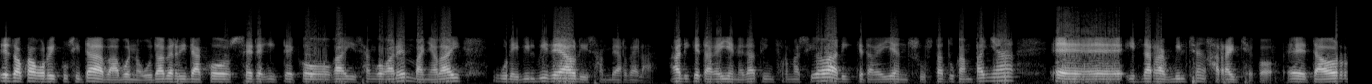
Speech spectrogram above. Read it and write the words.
ez daukago ikusita, ba, bueno, berrirako zer egiteko gai izango garen, baina bai, gure bilbidea hori izan behar dela. Harik eta gehien edatu informazioa, harik eta gehien sustatu kanpaina, e, indarrak biltzen jarraitzeko. Eta hor,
